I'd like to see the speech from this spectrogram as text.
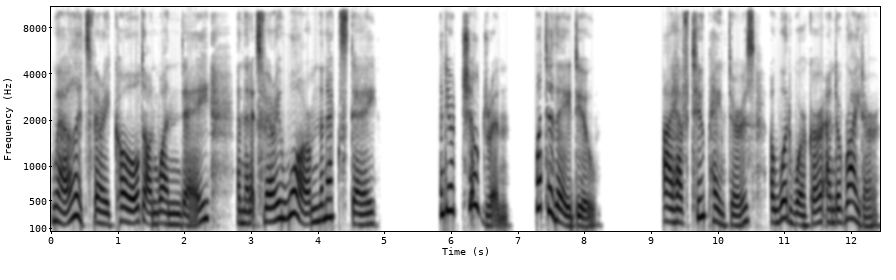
Well, it's very cold on one day, and then it's very warm the next day. And your children, what do they do? I have two painters, a woodworker, and a writer.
